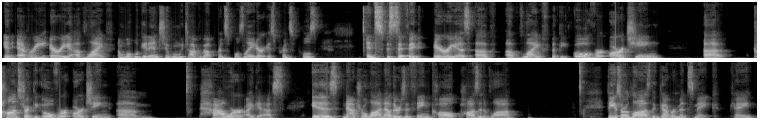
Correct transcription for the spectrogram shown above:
in every area of life. And what we'll get into when we talk about principles later is principles in specific areas of, of life. But the overarching uh, construct, the overarching um, power, I guess, is natural law. Now, there's a thing called positive law these are laws that governments make, okay?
